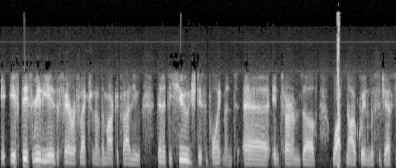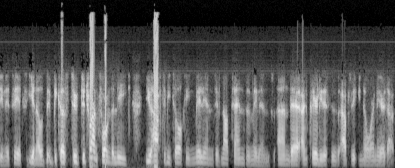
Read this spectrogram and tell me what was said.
if this really is a fair reflection of the market value, then it's a huge disappointment uh, in terms of what Niall Quinn was suggesting. It's it's you know because to to transform the league, you have to be talking millions, if not tens of millions, and uh, and clearly this is absolutely nowhere near that.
